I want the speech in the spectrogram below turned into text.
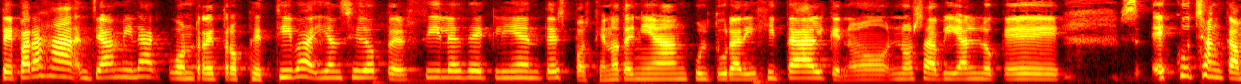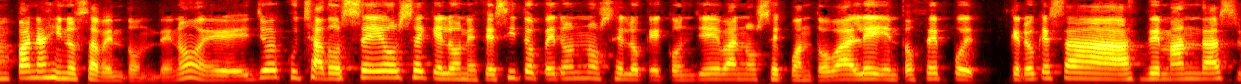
te paras a, ya mira con retrospectiva y han sido perfiles de clientes pues que no tenían cultura digital, que no, no sabían lo que escuchan campanas y no saben dónde, ¿no? Eh, yo he escuchado SEO, sé que lo necesito, pero no sé lo que conlleva, no sé cuánto vale, entonces pues creo que esas demandas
